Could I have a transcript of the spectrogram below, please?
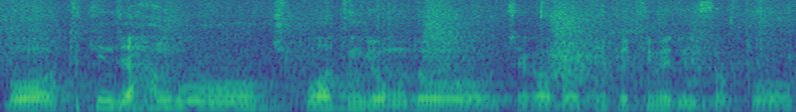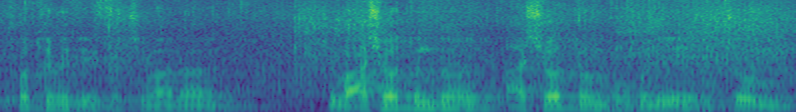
뭐 특히 이제 한국 축구 같은 경우도 제가 뭐 대표팀에도 있었고 프로팀에도 있었지만은 좀 아쉬웠던 부- 아쉬웠던 부분이 좀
